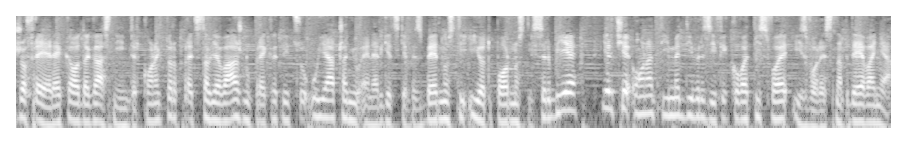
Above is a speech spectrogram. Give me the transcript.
Žofre je rekao da gasni interkonektor predstavlja važnu prekretnicu u jačanju energetske bezbednosti i otpornosti Srbije, jer će ona time diverzifikovati svoje izvore snabdevanja.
